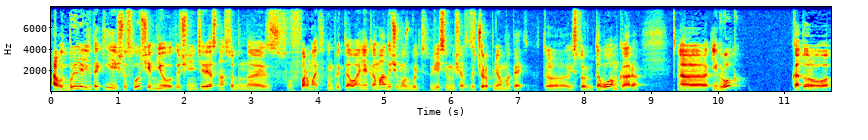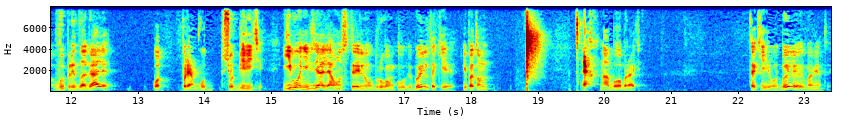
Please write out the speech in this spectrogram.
А вот были ли такие еще случаи, мне вот очень интересно, особенно в формате комплектования команды, еще, может быть, если мы сейчас зачерпнем опять э, историю того Амкара, э, игрок, которого вы предлагали, вот прям вот все, берите, его не взяли, а он стрельнул в другом клубе. Были такие? И потом, эх, надо было брать. Такие вот были моменты?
